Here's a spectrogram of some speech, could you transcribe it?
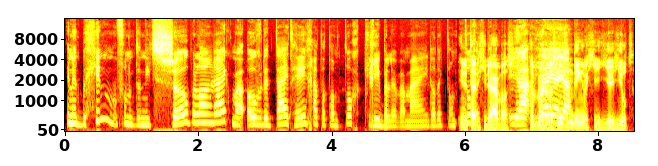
in het begin vond ik dat niet zo belangrijk, maar over de tijd heen gaat dat dan toch kriebelen bij mij. Dat ik dan in de toch... tijd dat je daar was. Ja, dat, maar ja, dat was ja, niet een ding wat je hier hield.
